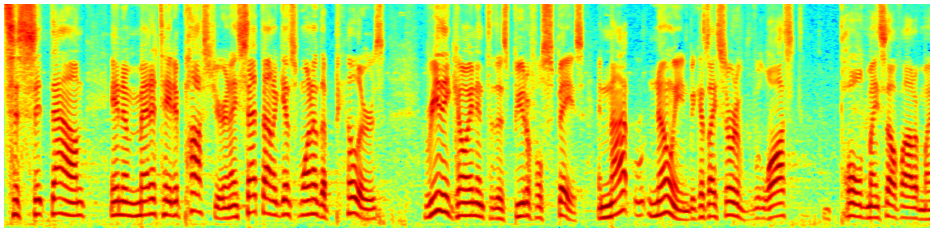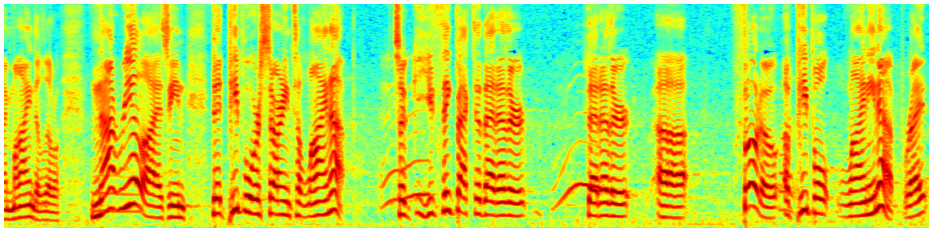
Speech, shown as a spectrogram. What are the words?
to sit down in a meditative posture, and I sat down against one of the pillars. Really going into this beautiful space and not knowing because I sort of lost pulled myself out of my mind a little, not realizing that people were starting to line up. So you think back to that other, that other uh, photo of people lining up, right?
